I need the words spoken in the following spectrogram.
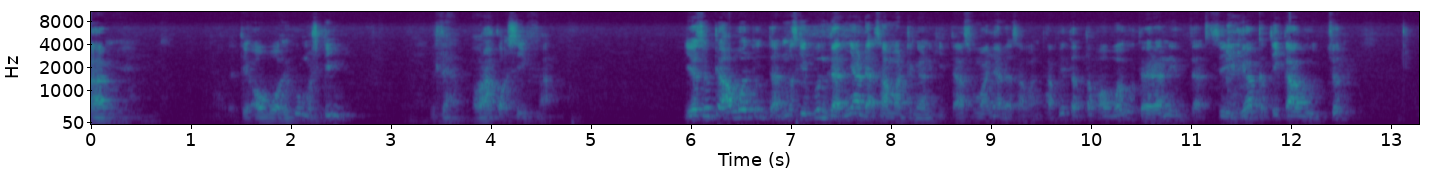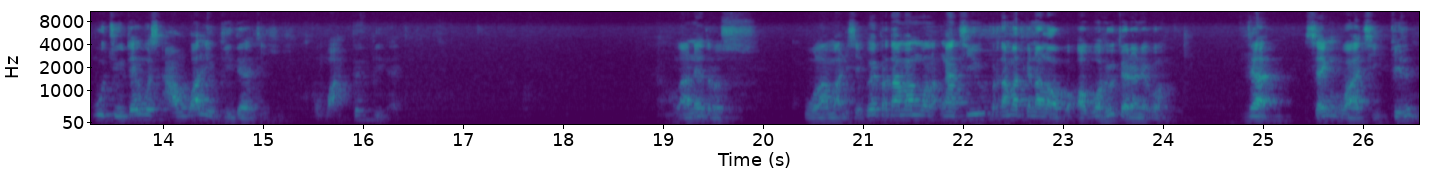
Paham ya? Jadi Allah itu mesti zat, orang kok sifat. Ya sudah Allah itu dan meskipun zatnya tidak sama dengan kita, semuanya tidak sama, tapi tetap Allah itu darani zat. Sehingga ketika wujud, wujudnya wis awal ya bidati. Kabeh bidati. Nah, mulane terus ulama di sini. pertama ngaji pertama dikenal apa? Allah itu darani apa? Zat sing wajibil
